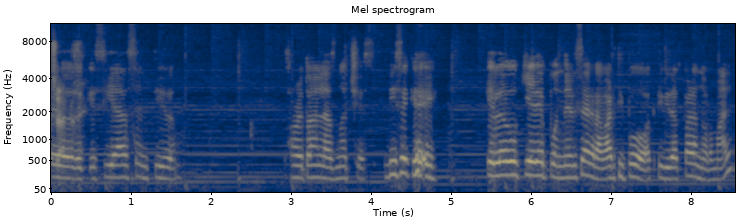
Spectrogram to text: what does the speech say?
pero de que sí ha sentido, sobre todo en las noches. Dice que, que luego quiere ponerse a grabar tipo actividad paranormal,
